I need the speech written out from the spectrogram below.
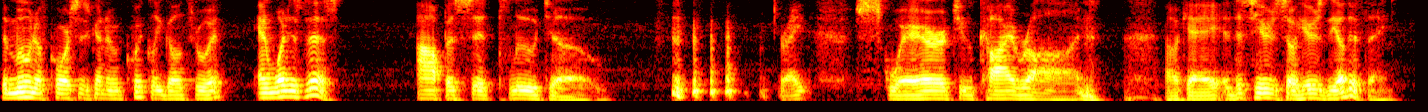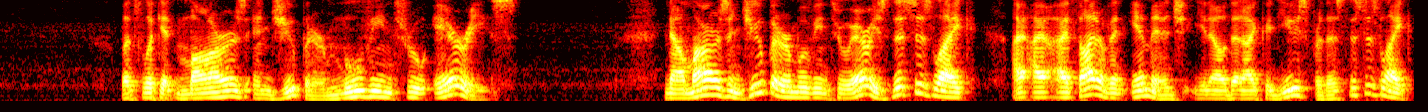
The moon, of course, is going to quickly go through it. And what is this? Opposite Pluto. right? Square to Chiron. Okay, this here so here's the other thing. Let's look at Mars and Jupiter moving through Aries. Now, Mars and Jupiter moving through Aries, this is like, I, I, I, thought of an image, you know, that I could use for this. This is like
